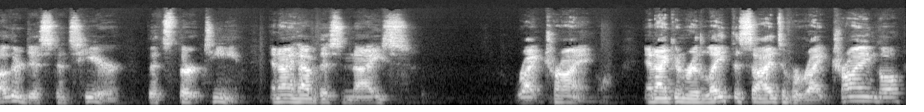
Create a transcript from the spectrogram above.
other distance here that's 13. And I have this nice right triangle. And I can relate the sides of a right triangle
